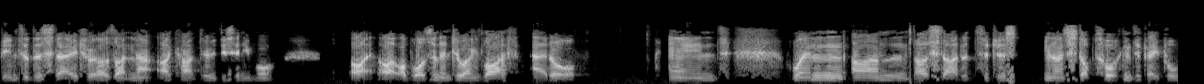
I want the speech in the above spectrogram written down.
been to the stage where I was like, no, nah, I can't do this anymore. I, I wasn't enjoying life at all. And when um, I started to just, you know, stop talking to people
